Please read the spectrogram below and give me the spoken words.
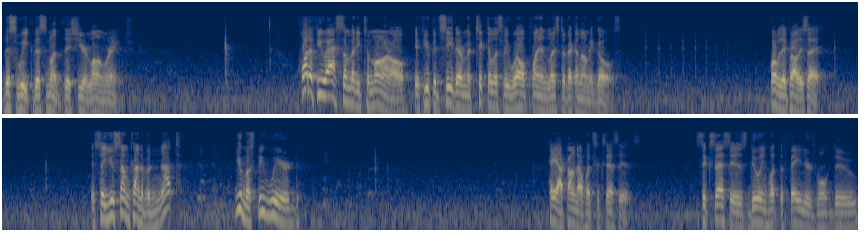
this week, this month, this year, long range. What if you asked somebody tomorrow if you could see their meticulously well-planned list of economic goals? What would they probably say? They say, you some kind of a nut? You must be weird. Hey, I found out what success is. Success is doing what the failures won't do.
